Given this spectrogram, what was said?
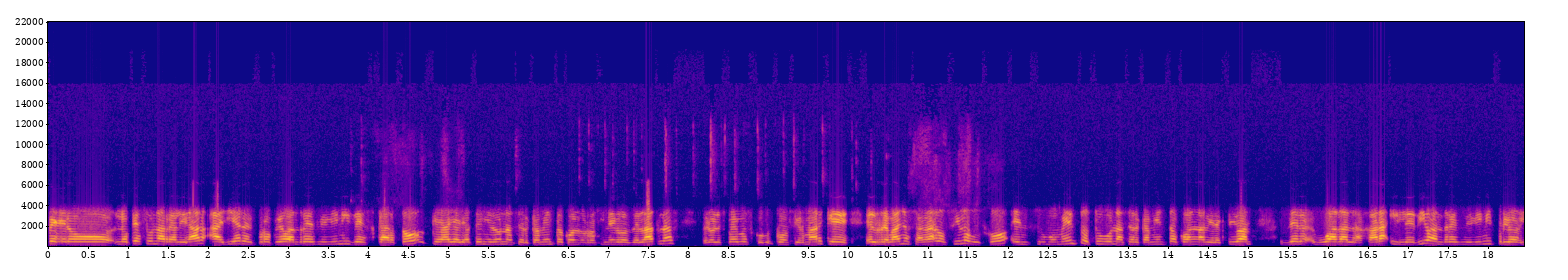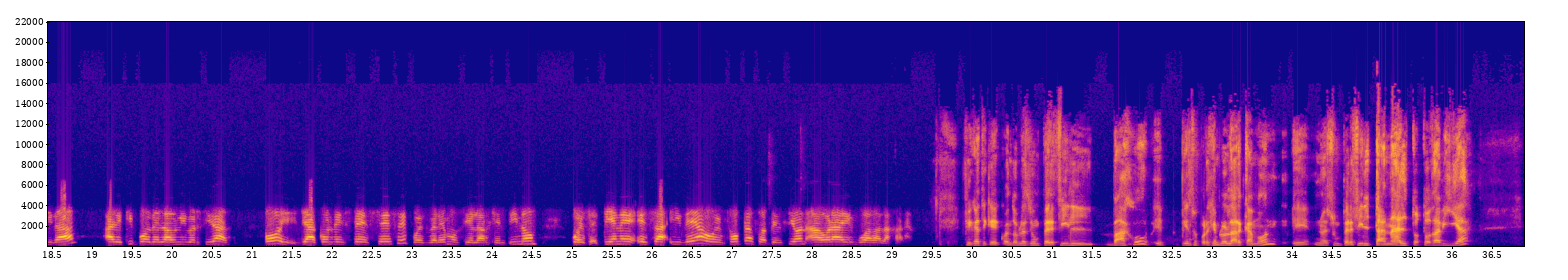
pero lo que es una realidad, ayer el propio Andrés Lilini descartó que haya ya tenido un acercamiento con los rojinegros del Atlas, pero les podemos confirmar que el rebaño sagrado sí lo buscó. En su momento tuvo un acercamiento con la directiva del Guadalajara y le dio a Andrés Lilini prioridad al equipo de la universidad hoy ya con este cese, pues veremos si el argentino pues tiene esa idea o enfoca su atención ahora en Guadalajara. Fíjate que cuando hablas de un perfil bajo, eh, pienso por ejemplo, Larcamón eh, no es un perfil tan alto todavía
